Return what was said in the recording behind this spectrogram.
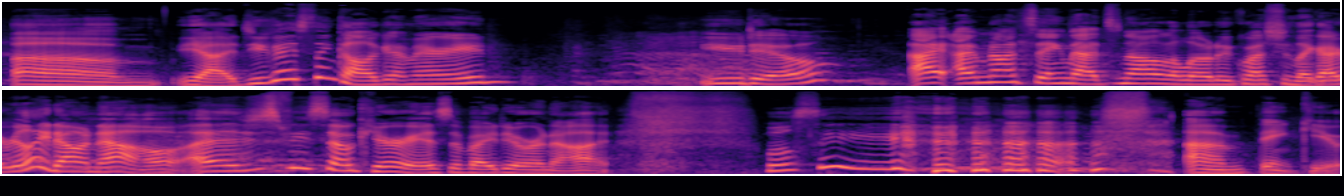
um, yeah. Do you guys think I'll get married? You do? I, I'm not saying that's not a loaded question. Like, I really don't know. I'd just be so curious if I do or not. We'll see. um, thank you.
